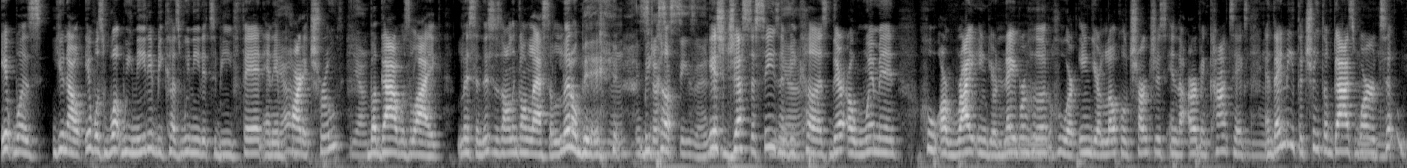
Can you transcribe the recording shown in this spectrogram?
It was, you know, it was what we needed because we needed to be fed and imparted yeah. truth. Yeah. But God was like, listen, this is only gonna last a little bit mm-hmm. it's because just a season. It's just a season yeah. because there are women who are right in your neighborhood, mm-hmm. who are in your local churches in the urban context, mm-hmm. and they need the truth of God's mm-hmm. word too.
